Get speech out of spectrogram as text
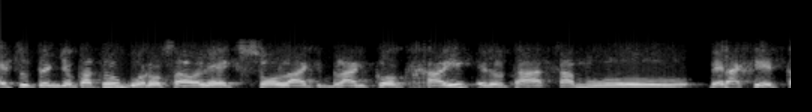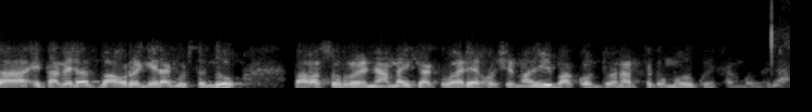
ez zuten jokatu, Goroza Solak, Blankok, Jagik, edo eta Samu berak, eta, eta beraz ba horrek erakusten du, ba basorroen amaikako ere, Jose Mari, ba kontuan hartzeko moduko izango dela.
